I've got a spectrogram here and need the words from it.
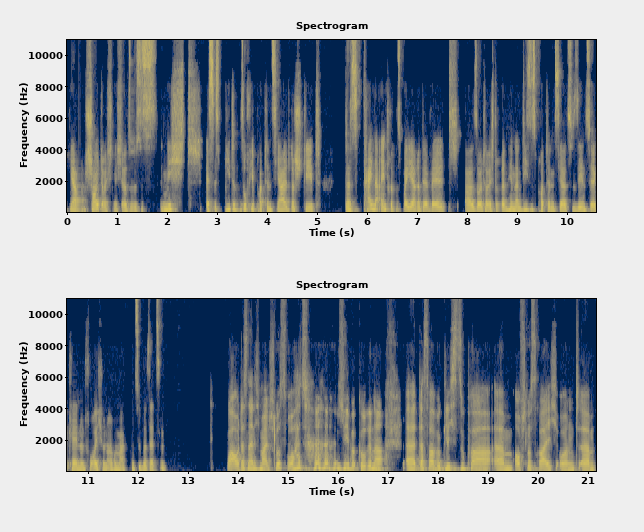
ja, scheut euch nicht. Also es ist nicht, es ist, bietet so viel Potenzial, das steht dass keine Eintrittsbarriere der Welt äh, sollte euch daran hindern, dieses Potenzial zu sehen, zu erkennen und für euch und eure Marken zu übersetzen. Wow, das nenne ich mal ein Schlusswort, liebe Corinna. Äh, das war wirklich super ähm, aufschlussreich und ähm,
